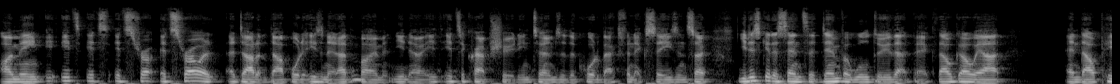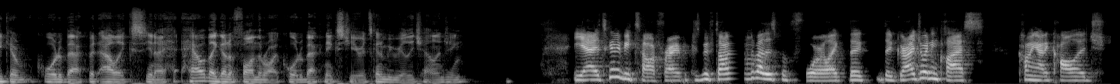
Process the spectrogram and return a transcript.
I mean, it's it's it's throw, it's throw a, a dart at the dartboard, isn't it? At the moment, you know, it, it's a crapshoot in terms of the quarterbacks for next season. So you just get a sense that Denver will do that. Bec, they'll go out and they'll pick a quarterback. But Alex, you know, how are they going to find the right quarterback next year? It's going to be really challenging. Yeah, it's going to be tough, right? Because we've talked about this before. Like the the graduating class coming out of college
